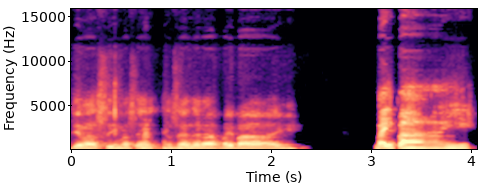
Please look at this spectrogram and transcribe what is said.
ではすいません。ま、さよなら、バイバイ。バイバイ。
